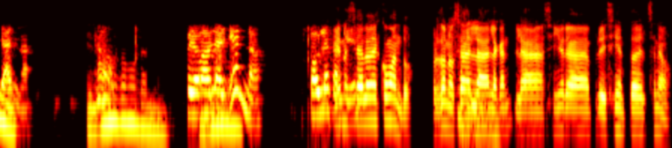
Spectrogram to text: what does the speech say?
Yanna. El viernes vamos a hablar. Pero va a hablar Yanna. Paula también. Yanna se habla en el comando. Perdón, o sea, la, la, señora presidenta del Senado.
